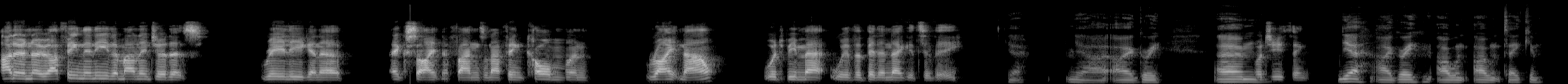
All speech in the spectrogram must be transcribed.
I don't know. I think they need a manager that's really going to excite the fans, and I think Coleman right now would be met with a bit of negativity. yeah, I, I agree. Um, What do you think? Yeah, I agree. I wouldn't. I wouldn't take him,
